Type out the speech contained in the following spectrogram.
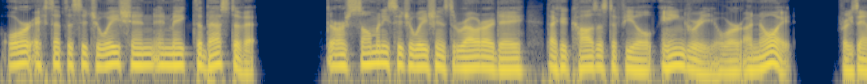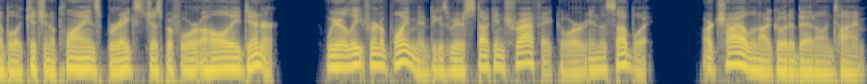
or accept the situation and make the best of it. There are so many situations throughout our day that could cause us to feel angry or annoyed. For example, a kitchen appliance breaks just before a holiday dinner. We are late for an appointment because we are stuck in traffic or in the subway. Our child will not go to bed on time.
